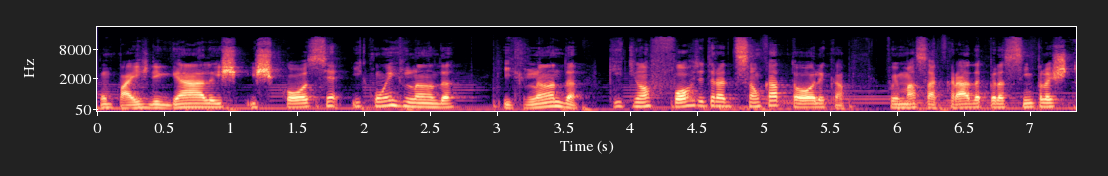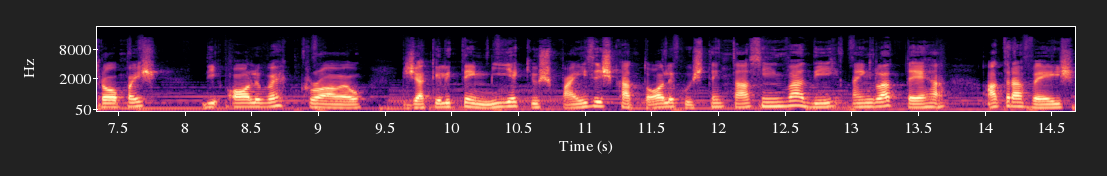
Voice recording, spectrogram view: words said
com o país de Gales, Escócia e com Irlanda. Irlanda, que tinha uma forte tradição católica, foi massacrada pelas simples tropas de Oliver Cromwell, já que ele temia que os países católicos tentassem invadir a Inglaterra através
